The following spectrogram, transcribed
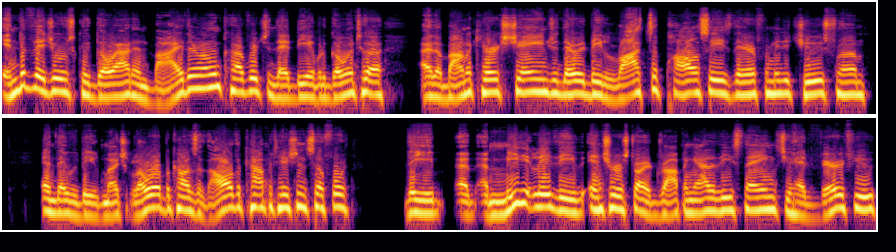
individuals could go out and buy their own coverage and they'd be able to go into a, an Obamacare exchange and there would be lots of policies there for me to choose from and they would be much lower because of all the competition and so forth. The uh, immediately the insurers started dropping out of these things. You had very few.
